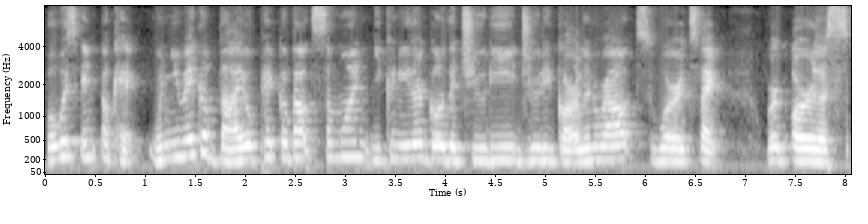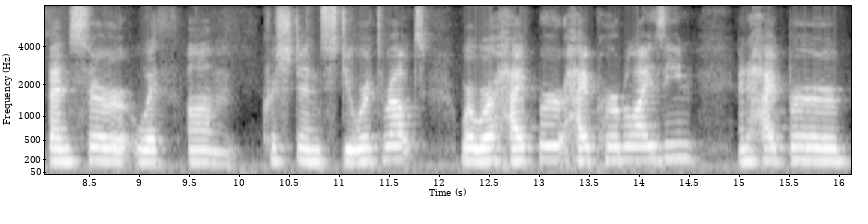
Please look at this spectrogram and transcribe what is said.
What was in okay when you make a biopic about someone you can either go the judy judy garland route where it's like where or the spencer with um kristen stewart route where we're hyper hyperbolizing and hyper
